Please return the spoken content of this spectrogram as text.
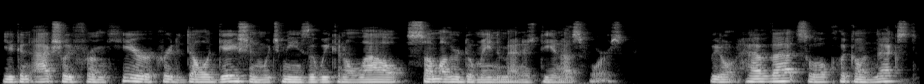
you can actually from here create a delegation, which means that we can allow some other domain to manage DNS for us. We don't have that, so I'll click on next.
